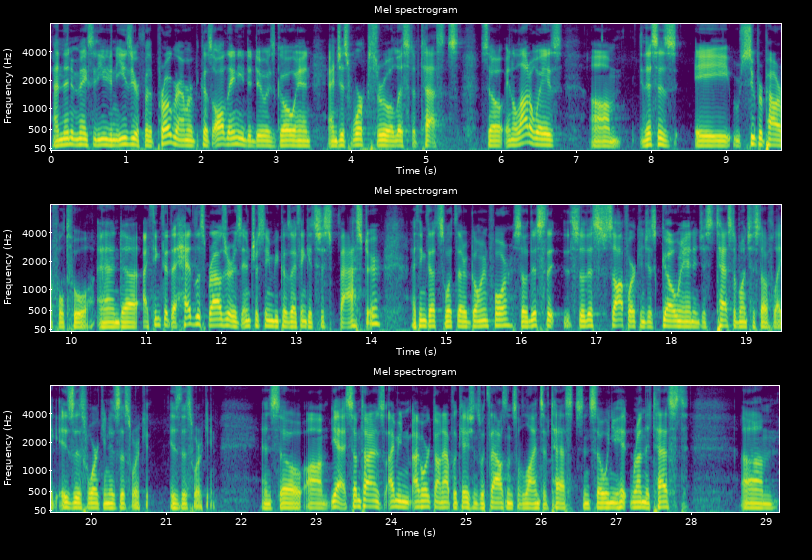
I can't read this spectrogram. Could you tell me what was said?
and then it makes it even easier for the programmer because all they need to do is go in and just work through a list of tests. So in a lot of ways, um, this is a super powerful tool, and uh, I think that the headless browser is interesting because I think it's just faster. I think that's what they're going for. So this so this software can just go in and just test a bunch of stuff like is this working? Is this working? Is this working? And so, um, yeah, sometimes, I mean, I've worked on applications with thousands of lines of tests. And so when you hit run the test um,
